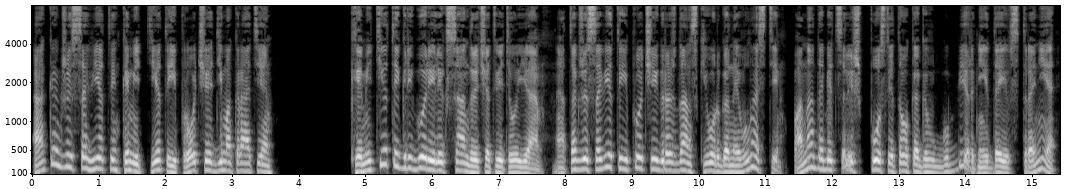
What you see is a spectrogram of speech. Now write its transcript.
А как же советы, комитеты и прочая демократия?» «Комитеты, Григорий Александрович», – ответил я, – «а также советы и прочие гражданские органы власти понадобятся лишь после того, как в губернии, да и в стране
